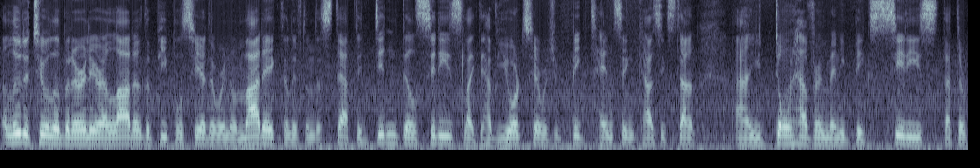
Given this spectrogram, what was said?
alluded to a little bit earlier, a lot of the peoples here they were nomadic. They lived on the steppe. They didn't build cities like they have yurts here, which are big tents in Kazakhstan. And you don't have very many big cities that they're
